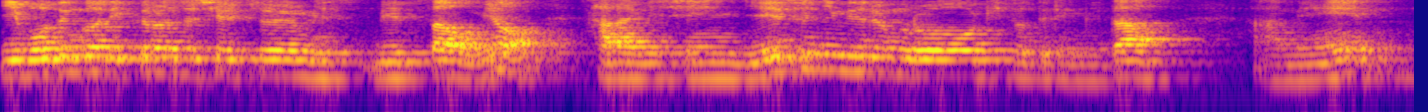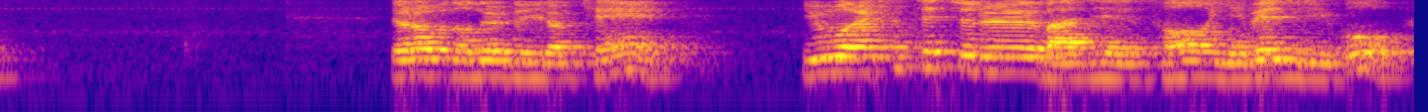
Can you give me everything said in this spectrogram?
이 모든 것 이끌어 주실 줄 믿- 믿사오며 살아계신 예수님 이름으로 기도드립니다. 아멘. 여러분 오늘도 이렇게 6월 첫째 주를 맞이해서 예배드리고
